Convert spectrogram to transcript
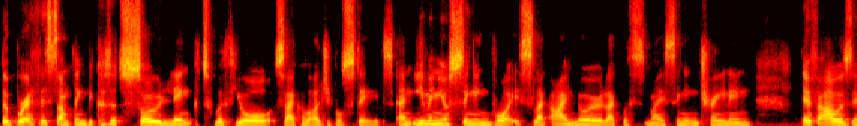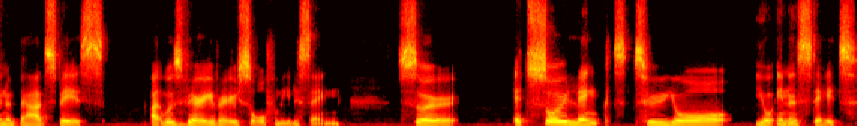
the breath is something because it's so linked with your psychological state and even your singing voice. Like i know like with my singing training if i was in a bad space it was very very sore for me to sing. So it's so linked to your your inner state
